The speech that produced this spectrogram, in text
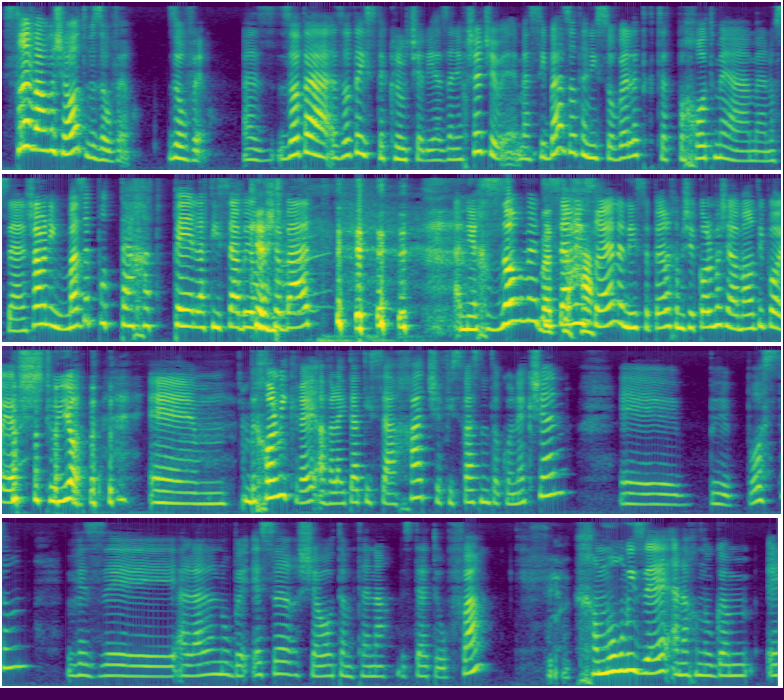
24 שעות וזה עובר. זה עובר. אז זאת, ה, זאת ההסתכלות שלי, אז אני חושבת שמהסיבה הזאת אני סובלת קצת פחות מה, מהנושא. עכשיו אני, מה זה פותחת פה לטיסה ביום כן. שבת? אני אחזור מהטיסה. מישראל, אני אספר לכם שכל מה שאמרתי פה היה שטויות. um, בכל מקרה, אבל הייתה טיסה אחת שפספסנו את ה connection uh, בבוסטון, וזה עלה לנו בעשר שעות המתנה בשדה התעופה. חמור מזה, אנחנו גם, אה,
